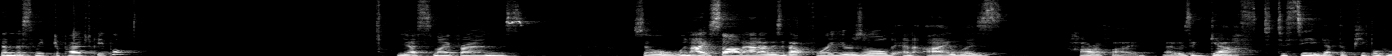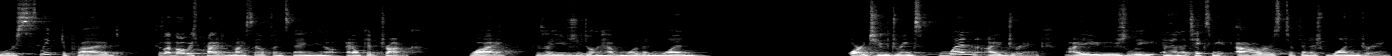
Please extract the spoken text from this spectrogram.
than the sleep deprived people? Yes, my friends. So when I saw that, I was about 40 years old and I was horrified. I was aghast to see that the people who were sleep deprived, because I've always prided myself in saying, you know, I don't get drunk. Why? Because I usually don't have more than one or two drinks when I drink. I usually, and then it takes me hours to finish one drink.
